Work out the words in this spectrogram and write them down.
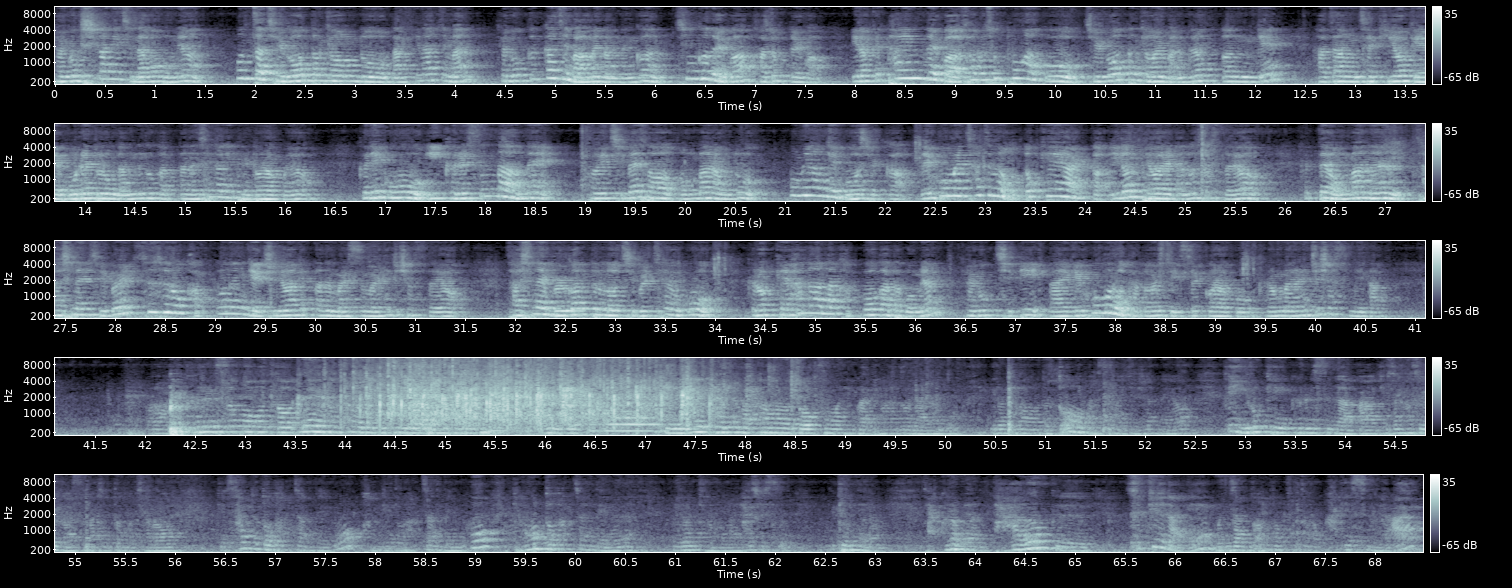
결국 시간이 지나고 보면 혼자 즐거웠던 경험도 남긴 하지만 결국 끝까지 마음에 남는 건 친구들과 가족들과 이렇게 타인들과 서로 소통하고 즐거웠던 경험을 만들었던 게 가장 제 기억에 오래도록 남는 것 같다는 생각이 들더라고요. 그리고 이 글을 쓴 다음에 저희 집에서 엄마랑도 홈이란 게 무엇일까? 내 홈을 찾으면 어떻게 해야 할까? 이런 대화를 나눴었어요. 그때 엄마는 자신의 집을 스스로 가꾸는 게 중요하겠다는 말씀을 해주셨어요. 자신의 물건들로 집을 채우고 그렇게 하나하나 가꾸어가다 보면 결국 집이 나에게 홈으로 다가올 수 있을 거라고 그런 말을 해주셨습니다. 아, 글을 쓰고 또, 네, 박수 받아주시고요. 네, 이 글을 바탕으로 또 부모님과 나누고 이런 경험도 또 말씀해 주셨네요. 그 이렇게 글을 쓰냐가 교장 선생님이 말씀하셨던 것처럼 사고도 확장되고 관계도 확장되고 경험도 확장되는 이런 경험을 하실 수 있겠네요. 자, 그러면 다음 그 수필가의 문장도 한번 보도록 하겠습니다.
